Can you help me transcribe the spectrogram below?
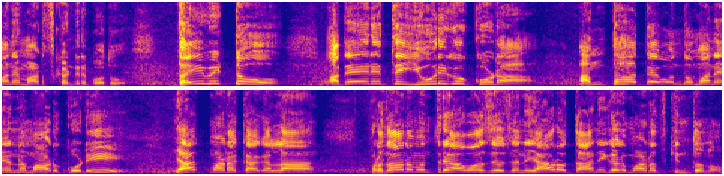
ಮನೆ ಮಾಡಿಸ್ಕೊಂಡಿರ್ಬೋದು. ದಯವಿಟ್ಟು ಅದೇ ರೀತಿ ಇವರಿಗೂ ಕೂಡ ಅಂತಹದ್ದೇ ಒಂದು ಮನೆಯನ್ನು ಮಾಡಿಕೊಡಿ. ಯಾಕೆ ಮಾಡೋಕ್ಕಾಗಲ್ಲ? ಪ್ರಧಾನಮಂತ್ರಿ ಆವಾಸ್ ಯೋಜನೆ ಯಾರೋ ದಾನಿಗಳು ಮಾಡೋದಕ್ಕಿಂತನೂ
